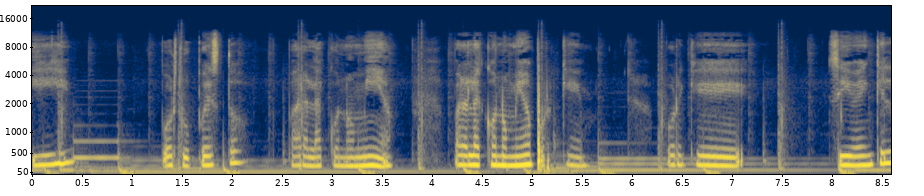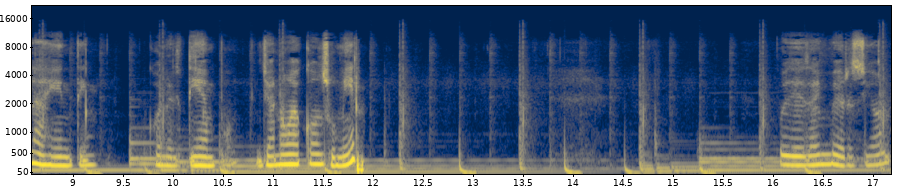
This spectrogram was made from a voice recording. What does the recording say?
y por supuesto para la economía. Para la economía, ¿por qué? Porque si ven que la gente con el tiempo ya no va a consumir, pues esa inversión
